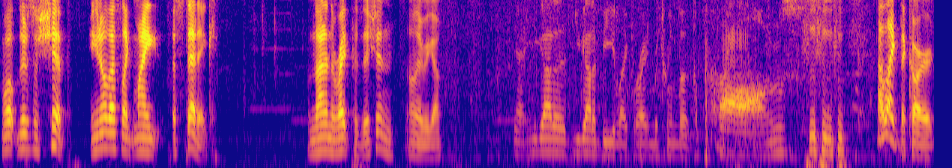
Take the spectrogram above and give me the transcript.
Well, there's a ship. You know that's like my aesthetic. I'm not in the right position. Oh, there we go. Yeah, you gotta you gotta be like right in between the, the prongs. I like the cart.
